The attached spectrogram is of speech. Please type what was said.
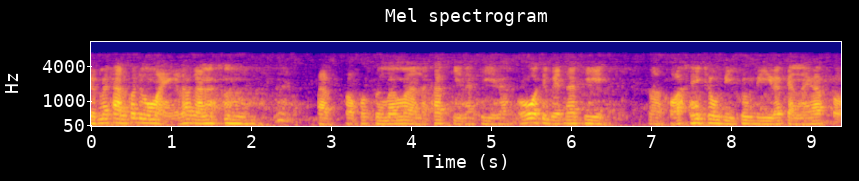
จดไม่ทันก็ดูใหม่แล้วกันครับขอบพระคุณมากๆนะครับกี่นาทีแล้วโอ้สิบเอ็ดนาทีขอให้โชคดีโชคดีแล้วกันนะครับ ขอ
